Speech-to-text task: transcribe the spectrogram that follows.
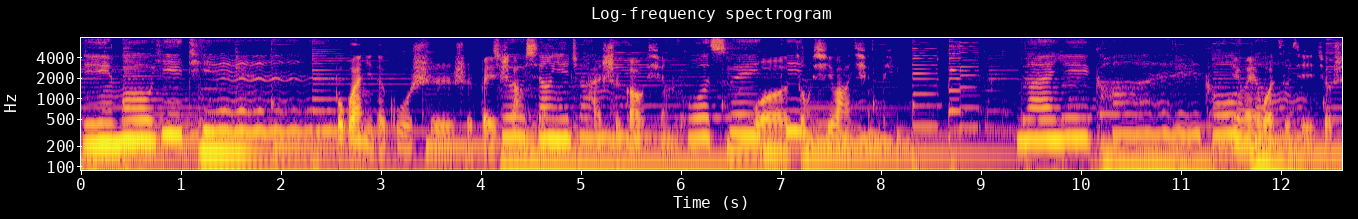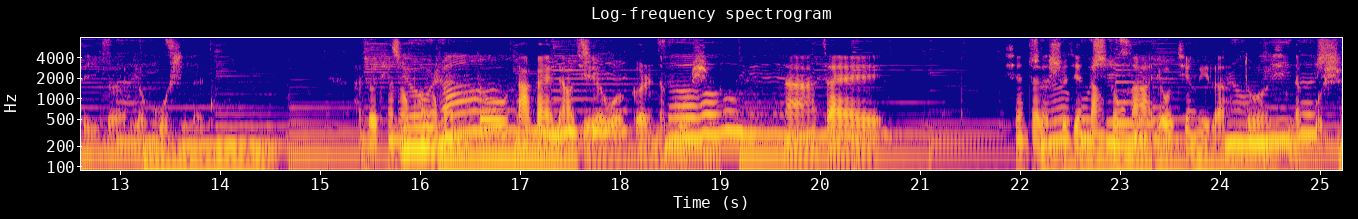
的某一天。不管你的故事是悲伤的还是高兴的，我总希望倾听，因为我自己就是一个有故事的人。很多听众朋友们都大概了解我个人的故事。那在现在的时间当中呢，又经历了很多新的故事，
